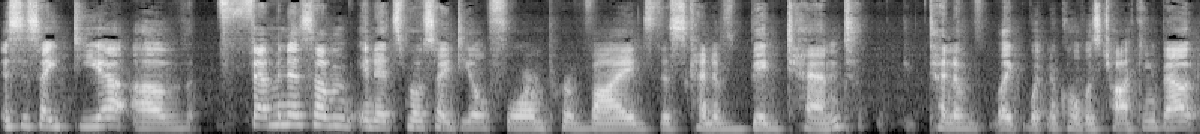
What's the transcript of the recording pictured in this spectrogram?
is this idea of feminism in its most ideal form provides this kind of big tent kind of like what Nichole was talking about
